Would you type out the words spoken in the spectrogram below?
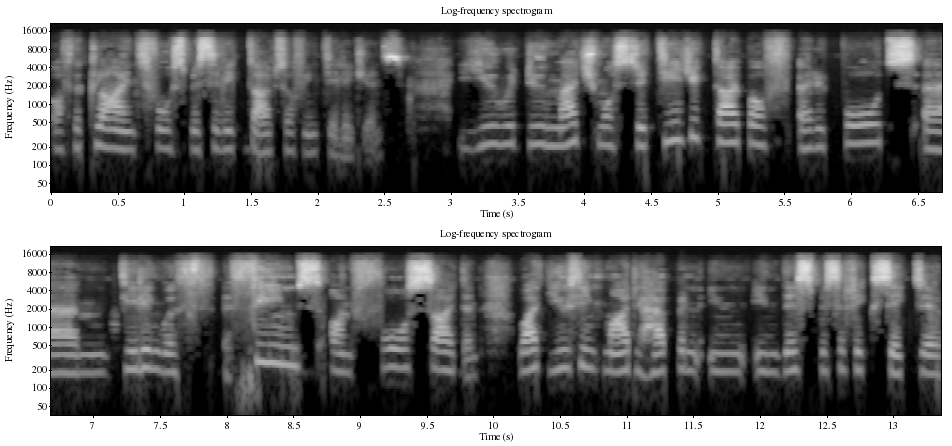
of the clients for specific types of intelligence. You would do much more strategic type of uh, reports um, dealing with themes on foresight and what you think might happen in in this specific sector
